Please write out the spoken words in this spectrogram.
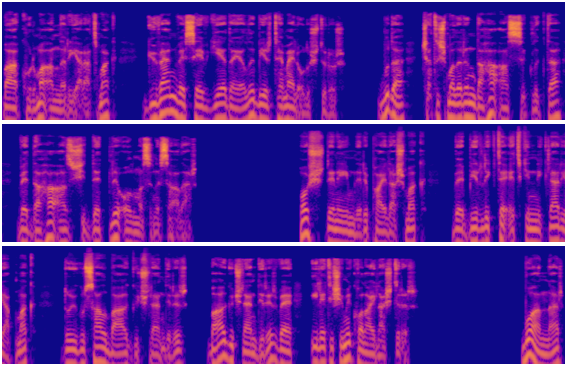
Bağ kurma anları yaratmak, güven ve sevgiye dayalı bir temel oluşturur. Bu da çatışmaların daha az sıklıkta ve daha az şiddetli olmasını sağlar. Hoş deneyimleri paylaşmak ve birlikte etkinlikler yapmak, duygusal bağı güçlendirir, bağı güçlendirir ve iletişimi kolaylaştırır. Bu anlar,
